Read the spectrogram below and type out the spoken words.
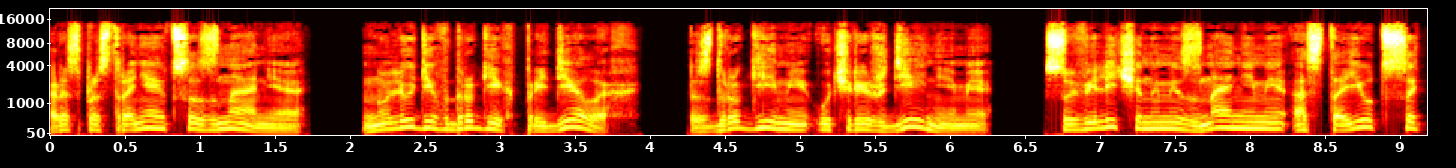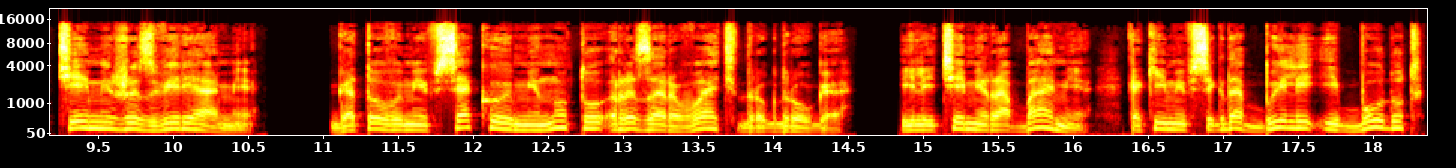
распространяются знания, но люди в других пределах, с другими учреждениями, с увеличенными знаниями остаются теми же зверями, готовыми всякую минуту разорвать друг друга, или теми рабами, какими всегда были и будут,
